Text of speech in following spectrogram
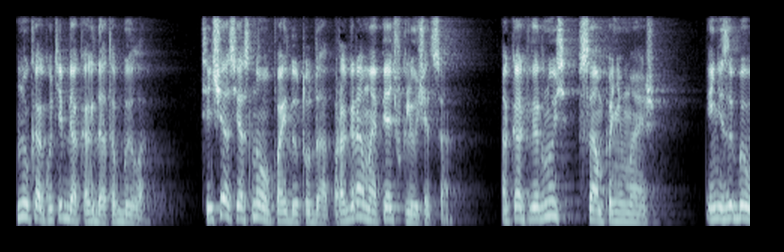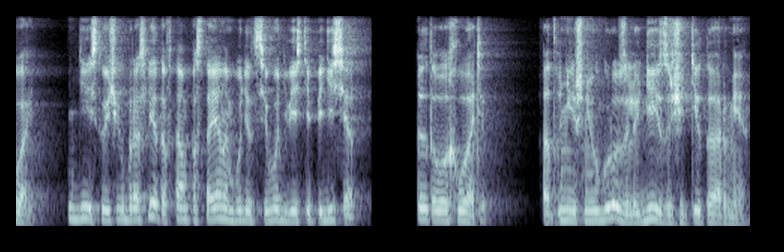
Ну, как у тебя когда-то было. Сейчас я снова пойду туда, программа опять включится. А как вернусь, сам понимаешь. И не забывай, действующих браслетов там постоянно будет всего 250. Этого хватит. От внешней угрозы людей защитит армия.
